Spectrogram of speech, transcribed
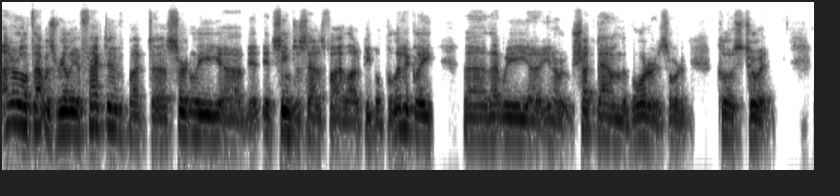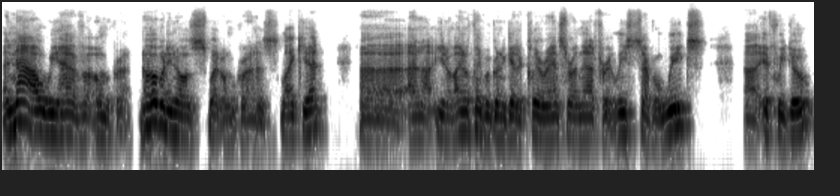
I don't know if that was really effective, but uh, certainly uh, it, it, seemed to satisfy a lot of people politically uh, that we, uh, you know, shut down the borders or close to it. And now we have Omicron. Nobody knows what Omicron is like yet. Uh, and, I, you know, I don't think we're going to get a clear answer on that for at least several weeks. Uh, if we do,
